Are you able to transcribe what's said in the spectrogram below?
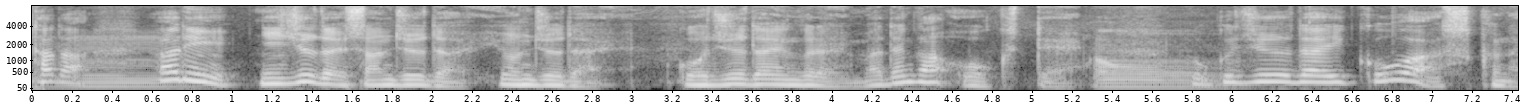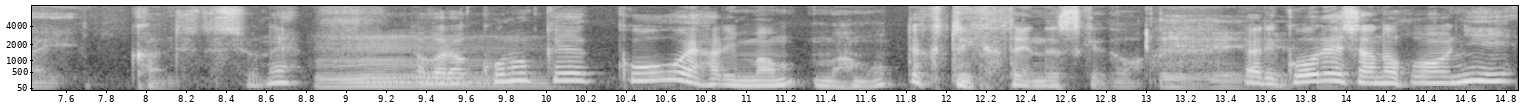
ただやはり20代30代40代50代ぐらいまでが多くて60代以降は少ない感じですよね。だからこの傾向をやはり、ま、守っていくといい方んですけど、やはり高齢者の方に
